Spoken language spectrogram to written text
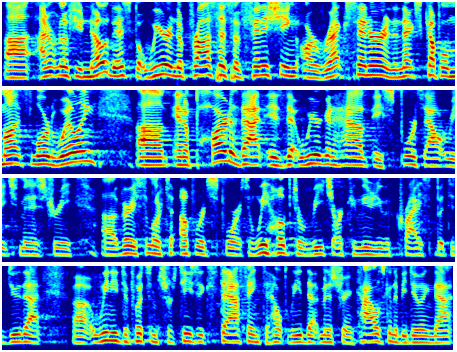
Uh, I don't know if you know this, but we're in the process of finishing our rec center in the next couple months, Lord willing. Um, and a part of that is that we're going to have a sports outreach ministry uh, very similar to Upward Sports. And we hope to reach our community with Christ. But to do that, uh, we need to put some strategic staffing to help lead that ministry. And Kyle's going to be doing that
